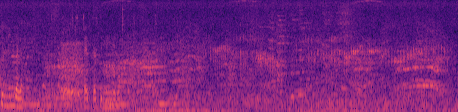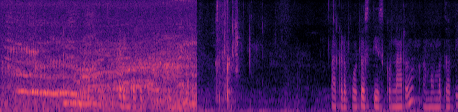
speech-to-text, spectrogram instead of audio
తిమింగలం పెద్ద తిమింగలం ఇక్కడ ఇంకొక తిమింగలం. అక్కడ ఫొటోస్ తీసుకున్నారు అమ్మమ్మతోటి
